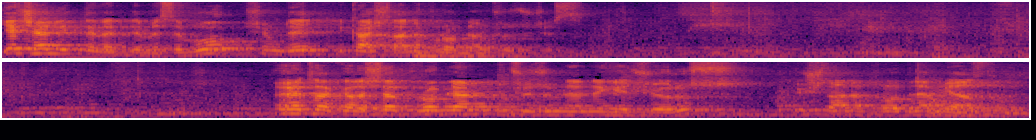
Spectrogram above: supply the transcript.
Geçerlilik denetlemesi bu. Şimdi birkaç tane problem çözeceğiz. Evet arkadaşlar problem çözümlerine geçiyoruz. Üç tane problem yazdım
